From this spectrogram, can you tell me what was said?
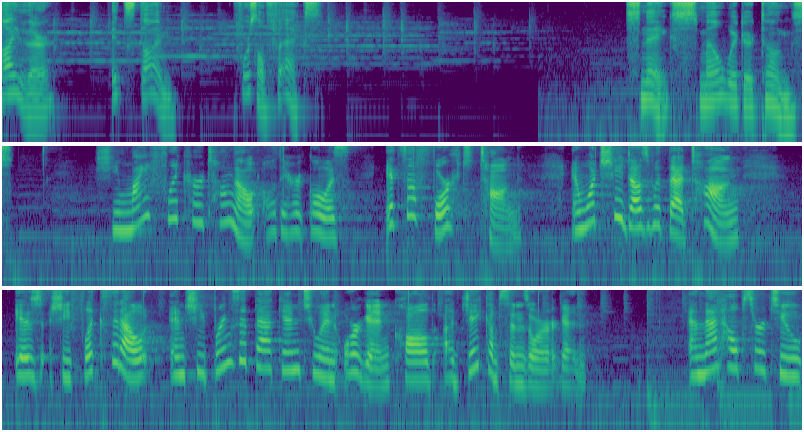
Hi there. It's time for some facts. Snakes smell with their tongues. She might flick her tongue out. Oh, there it goes. It's a forked tongue. And what she does with that tongue is she flicks it out and she brings it back into an organ called a Jacobson's organ. And that helps her to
